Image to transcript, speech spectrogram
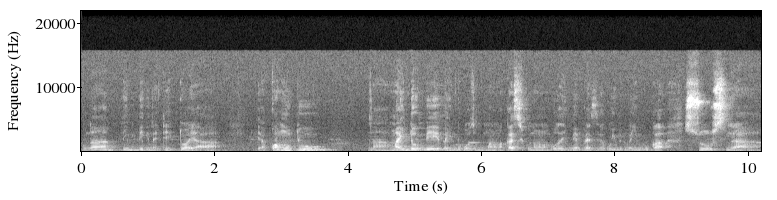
kuna mingimingi na territoire ya ya kwamutu na mai ndombe bayimboka bazoboma na makasi kuna mana mboka ezali bien place ya koyebela bayimboka source ya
